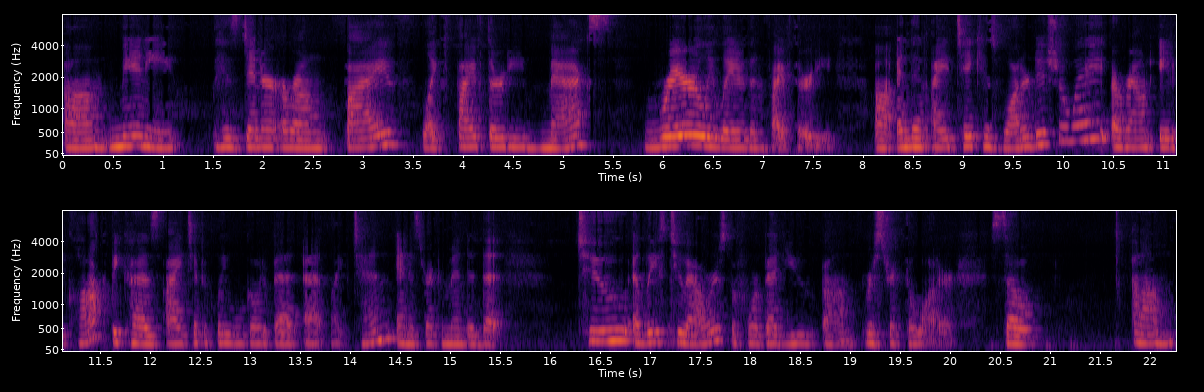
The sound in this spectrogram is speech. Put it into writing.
um, Manny his dinner around five, like 5.30 max, rarely later than 5.30. Uh, and then I take his water dish away around 8 o'clock because I typically will go to bed at like 10 and it's recommended that two, at least two hours before bed you um, restrict the water. So, um,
